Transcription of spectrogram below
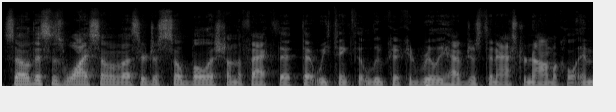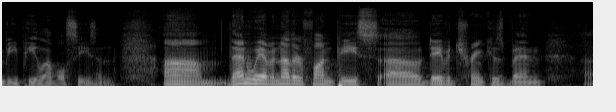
So this is why some of us are just so bullish on the fact that that we think that Luka could really have just an astronomical MVP level season. Um, then we have another fun piece. Uh, David Trink has been uh,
